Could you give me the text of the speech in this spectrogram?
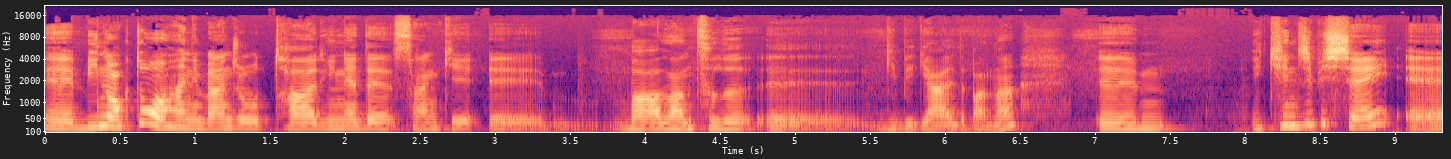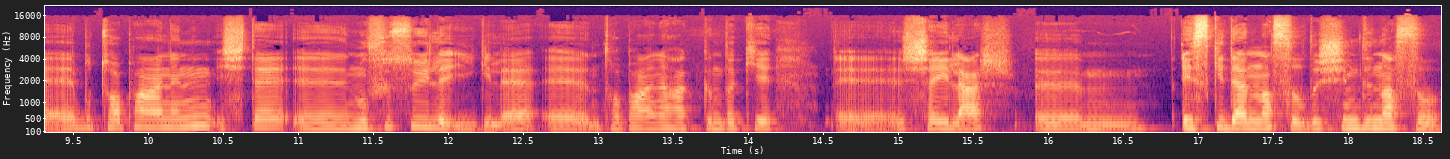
E, bir nokta o hani bence o tarihine de sanki e, bağlantılı e, gibi geldi bana. Evet İkinci bir şey e, bu tophanenin işte e, nüfusuyla ilgili e, tophane hakkındaki e, şeyler e, eskiden nasıldı şimdi nasıl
